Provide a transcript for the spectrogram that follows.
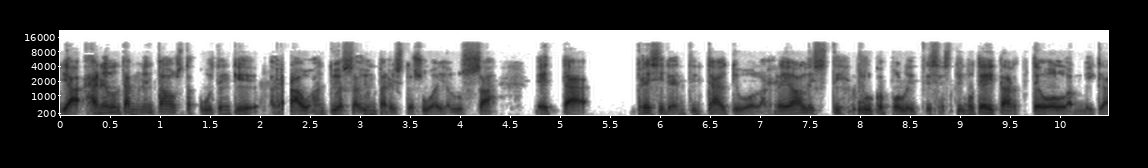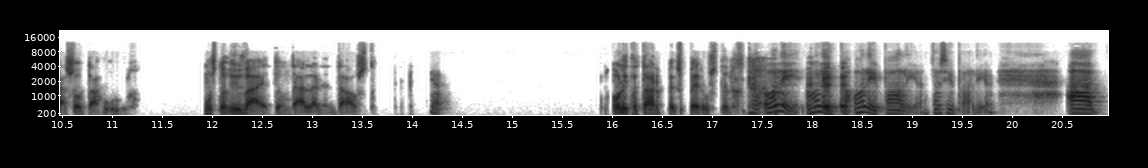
Ja hänellä on tämmöinen tausta kuitenkin rauhan työssä ympäristösuojelussa, että presidentin täytyy olla realisti ulkopoliittisesti, mutta ei tarvitse olla mikään sotahullu. Musta on hyvä, että on tällainen tausta. Ja. Oliko tarpeeksi perustelu? No oli, oli, oli paljon, tosi paljon. Uh,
